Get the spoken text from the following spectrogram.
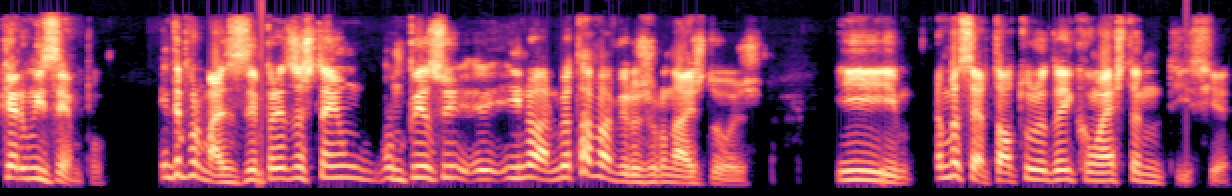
Quero um exemplo. Ainda por mais, as empresas têm um, um peso enorme. Eu estava a ver os jornais de hoje e, a uma certa altura, dei com esta notícia.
